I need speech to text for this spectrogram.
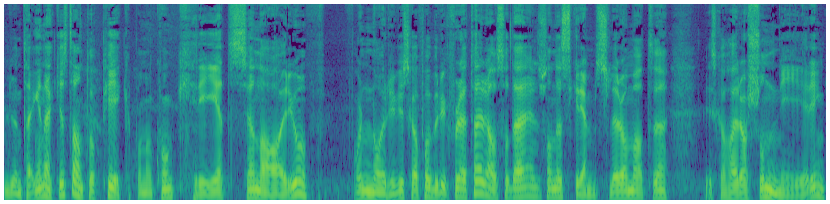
Lundteigen er ikke i stand til å peke på noe konkret scenario for når vi skal få bruk for dette. her. Altså Det er sånne skremsler om at eh, vi skal ha rasjonering.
